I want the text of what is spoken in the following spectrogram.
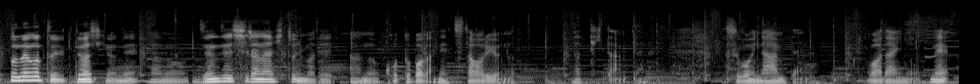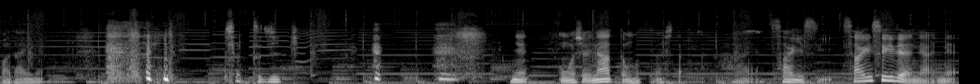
そんなこと言ってましたけどね、あの、全然知らない人にまで、あの、言葉がね、伝わるようになってきた、みたいな。すごいな、みたいな。話題の、ね、話題の。チャット GP ね、面白いなと思ってました。はい。騒ぎすぎ。騒ぎすぎだよね、あれね。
